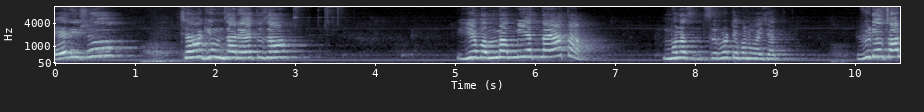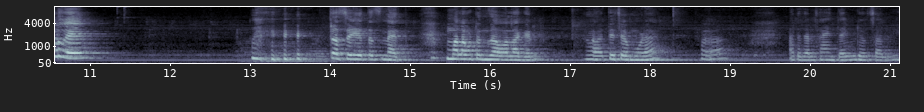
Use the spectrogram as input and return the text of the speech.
ए रिशू चहा घेऊन जा रे तुझा. ये बा मी येत नाही आता. मला रोटे बनवायच्यात. व्हिडिओ चालू आहे. तसं येतच नाहीत. मला उठून जावं लागेल. त्याच्यामुळं आता जरा सांगितलं व्हिडिओ चालू आहे.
